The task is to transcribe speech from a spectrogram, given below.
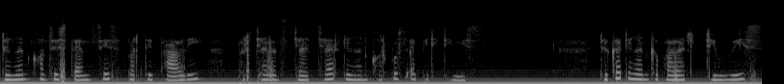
dengan konsistensi seperti tali berjalan sejajar dengan korpus epididymis. Dekat dengan kepala Demis,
